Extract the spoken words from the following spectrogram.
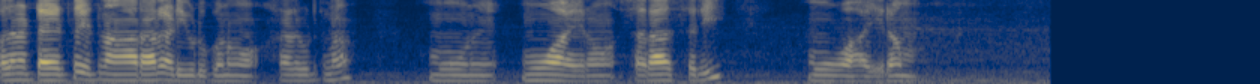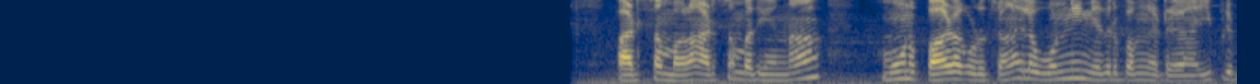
பதினெட்டாயிரத்தை எத்தனை ஆறால் அடி கொடுக்கணும். ஆறால் கொடுத்தோன்னா மூணு மூவாயிரம். சராசரி மூவாயிரம். அடிசம் பார்க்கலாம் அடிசம் பார்த்தீங்கன்னா மூணு பகடை கொடுத்துருக்காங்க இல்லை ஒன்றின் எதிர்ப்பக்கம் கேட்டிருக்காங்க. இப்படி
